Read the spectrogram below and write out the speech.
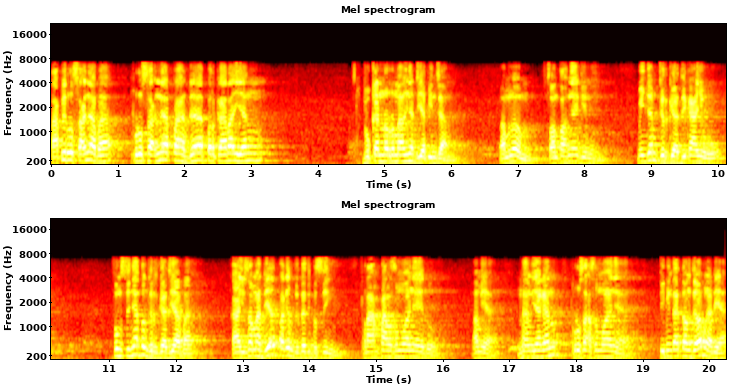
tapi rusaknya apa? rusaknya pada perkara yang bukan normalnya dia pinjam paham belum? contohnya gini pinjam gergaji kayu fungsinya tuh gergaji apa? kayu sama dia pakai gergaji besi rampal semuanya itu paham ya? namanya kan rusak semuanya Diminta tanggung jawab enggak dia?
